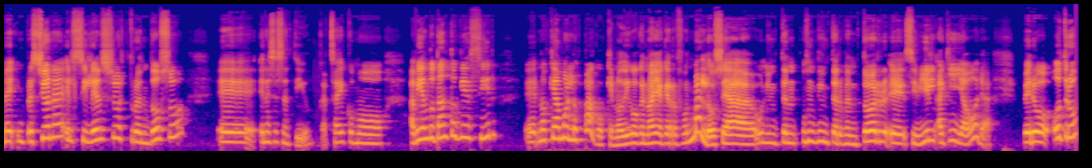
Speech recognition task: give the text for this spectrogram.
Me impresiona el silencio estruendoso eh, en ese sentido, ¿cachai? Como habiendo tanto que decir, eh, nos quedamos los pacos, que no digo que no haya que reformarlo, o sea, un, interventor eh, civil aquí y ahora, pero otro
